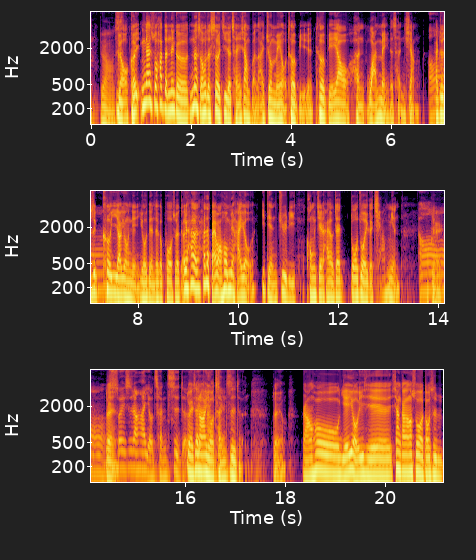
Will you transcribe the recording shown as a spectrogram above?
对啊，有可以，应该说它的那个那时候的设计的成像本来就没有特别特别要很完美的成像，它就是刻意要用点有点这个破碎，而且它的它在白网后面还有一点距离空间，还有再多做一个墙面。哦，对，所以是让它有层次的，对，是让它有层次的，对。然后也有一些像刚刚说的都是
